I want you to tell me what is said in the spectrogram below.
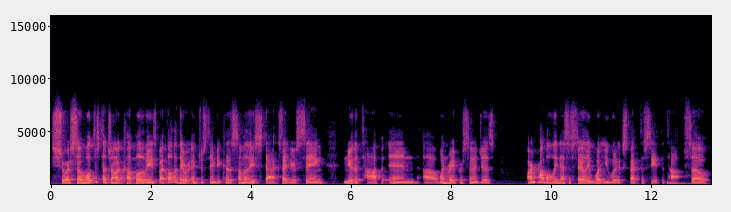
Sure. So we'll just touch on a couple of these, but I thought that they were interesting because some of these stacks that you're seeing near the top in uh, win rate percentages aren't probably necessarily what you would expect to see at the top. So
